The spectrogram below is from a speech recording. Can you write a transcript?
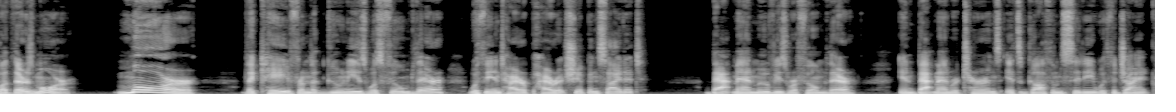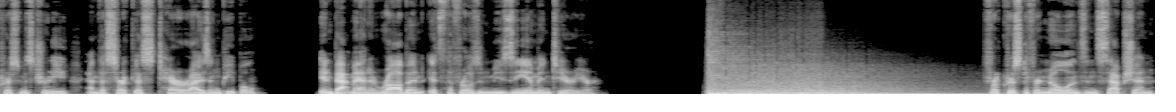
But there's more. More! The cave from the Goonies was filmed there, with the entire pirate ship inside it. Batman movies were filmed there. In Batman Returns, it's Gotham City with the giant Christmas tree and the circus terrorizing people. In Batman and Robin, it's the Frozen Museum interior. For Christopher Nolan's Inception,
